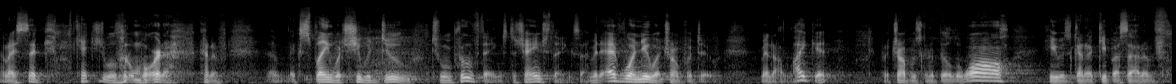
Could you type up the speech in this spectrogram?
And I said, can't you do a little more to kind of uh, explain what she would do to improve things, to change things? I mean, everyone knew what Trump would do. I may not like it, but Trump was going to build a wall. He was going to keep us out of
